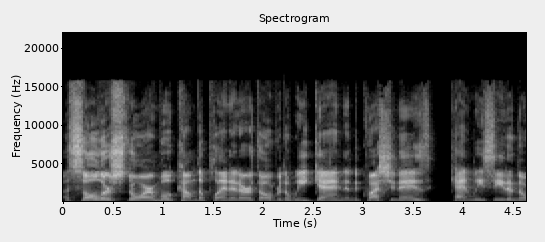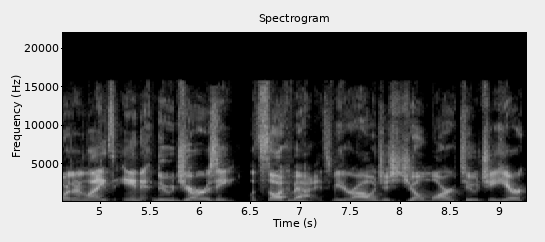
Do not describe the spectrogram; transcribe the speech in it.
A solar storm will come to planet Earth over the weekend, and the question is can we see the northern lights in New Jersey? Let's talk about it. It's meteorologist Joe Martucci here.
